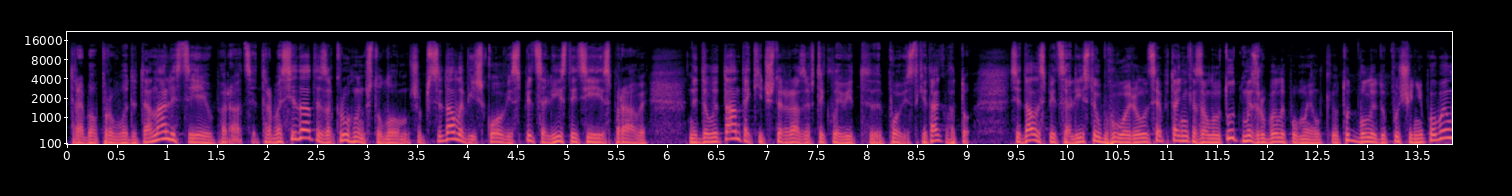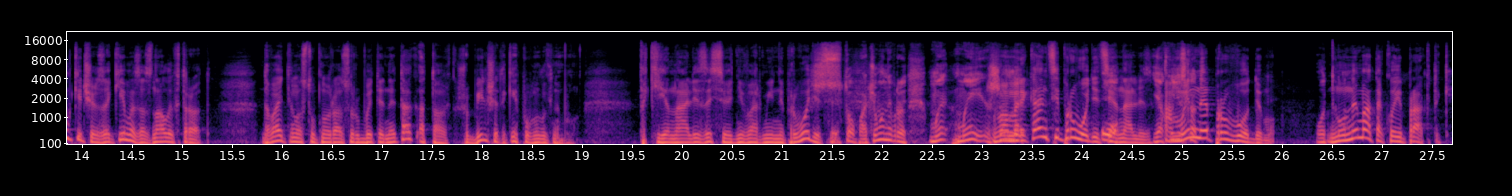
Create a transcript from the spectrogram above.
Треба проводити аналіз цієї операції. Треба сідати за круглим столом, щоб сідали військові, спеціалісти цієї справи, не дилетанти, які чотири рази втекли від е, повістки, так в АТО. Сідали спеціалісти, обговорювали це питання, казали: тут ми зробили помилки, тут були допущені помилки, через які ми зазнали втрат. Давайте наступного разу робити не так, а так, щоб більше таких помилок не було. Такі аналізи сьогодні в армії не проводяться. Стоп, а чому не про ми, ми В жили... американці проводять ці аналізи, а ми сказати- не проводимо. От- Ну нема такої практики.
